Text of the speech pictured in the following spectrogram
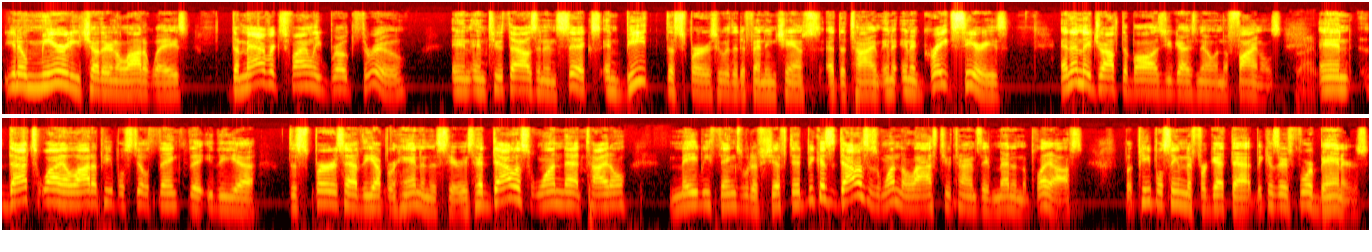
you know, mirrored each other in a lot of ways. The Mavericks finally broke through in, in 2006 and beat the Spurs, who were the defending champs at the time, in, in a great series. And then they dropped the ball, as you guys know, in the finals. And that's why a lot of people still think that the uh, the Spurs have the upper hand in this series. Had Dallas won that title, maybe things would have shifted because Dallas has won the last two times they've met in the playoffs. But people seem to forget that because there's four banners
